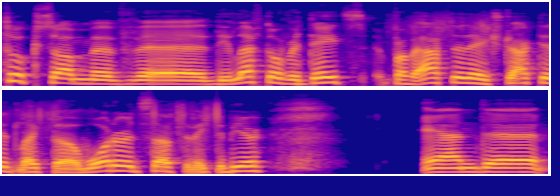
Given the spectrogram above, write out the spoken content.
took some of uh, the leftover dates from after they extracted like the water and stuff to make the beer. And uh,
